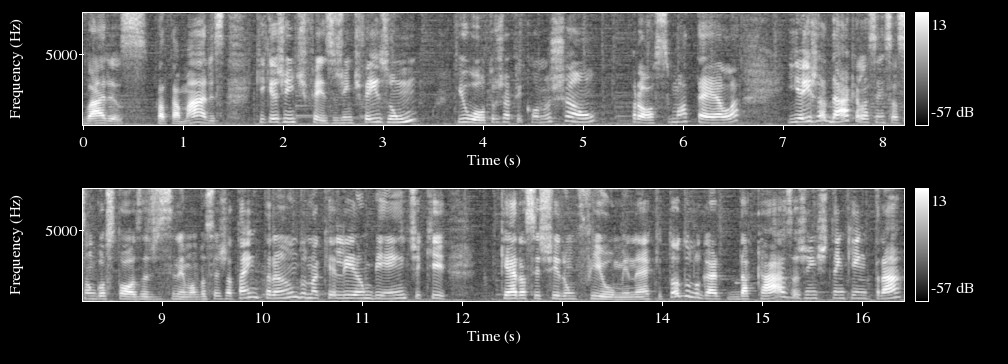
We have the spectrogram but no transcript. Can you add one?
vários patamares, o que, que a gente fez? A gente fez um e o outro já ficou no chão, próximo à tela. E aí já dá aquela sensação gostosa de cinema. Você já está entrando naquele ambiente que quer assistir um filme, né? Que todo lugar da casa a gente tem que entrar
